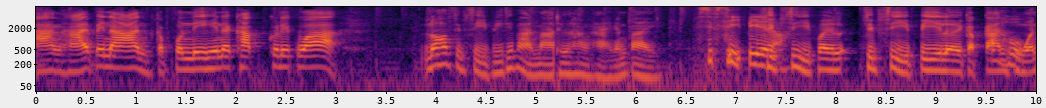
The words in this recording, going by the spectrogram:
ห่างหายไปนานกับคนนี้นะครับก็เรียกว่ารอบ 14 ปีที่ผ่านมาเธอห่างหายกันไป 14 ปีเลยเหรอ 14 ไป14 ปีเลยกับการโอ้หโหวน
